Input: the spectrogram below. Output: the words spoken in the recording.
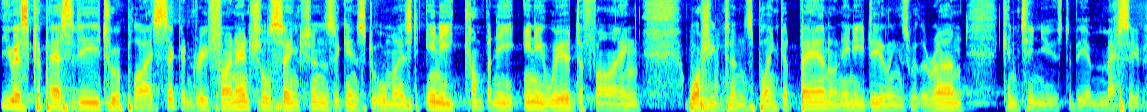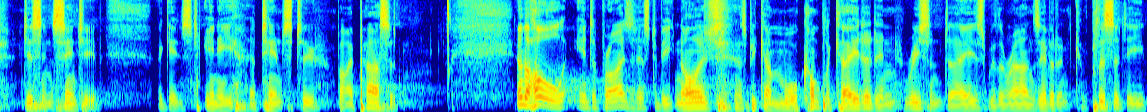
the US capacity to apply secondary financial sanctions against almost any company anywhere defying Washington's blanket ban on any dealings with Iran continues to be a massive disincentive against any attempts to bypass it. And the whole enterprise, it has to be acknowledged, has become more complicated in recent days with Iran's evident complicity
